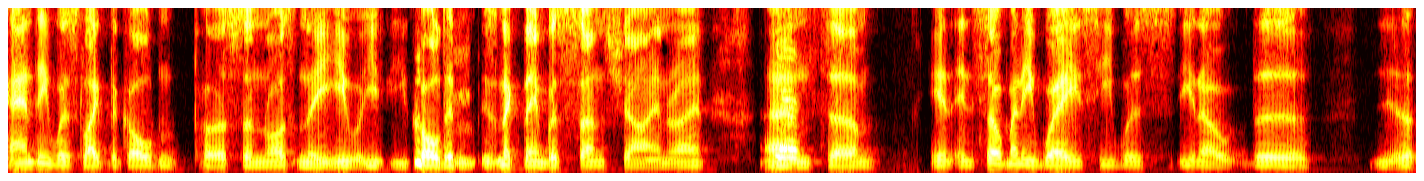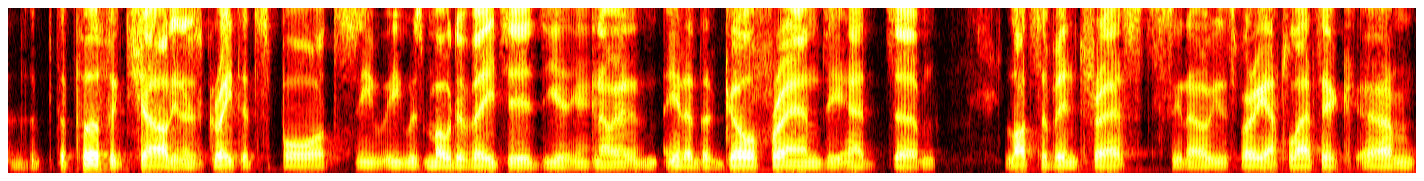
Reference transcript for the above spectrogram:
Andy was like the golden person, wasn't he? You, you, you called him. His nickname was Sunshine, right? And Yes. um, in in so many ways, he was, you know, the the, the perfect child. You know, he was great at sports. He he was motivated. You, you know, he had a girlfriend. He had um, lots of interests. You know, he's very athletic. Um,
